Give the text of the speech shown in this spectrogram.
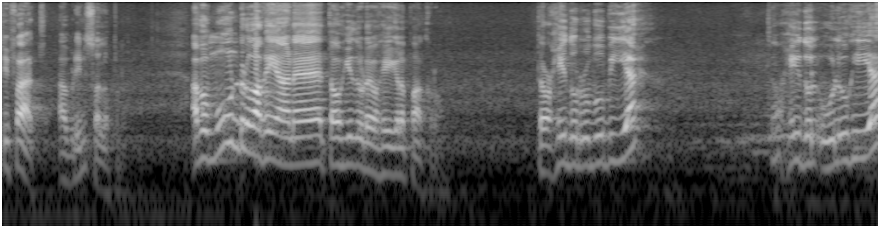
சிஃபாத் அப்படின்னு சொல்லப்படும். அப்போ மூன்று வகையான தௌஹீதுடைய வகைகளை பார்க்குறோம். தௌஹீதுல் ருபூபியா தௌஹீதுல் உலுஹியா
